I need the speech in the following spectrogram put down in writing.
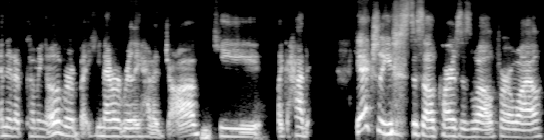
ended up coming over, but he never really had a job. He like had he actually used to sell cars as well for a while.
